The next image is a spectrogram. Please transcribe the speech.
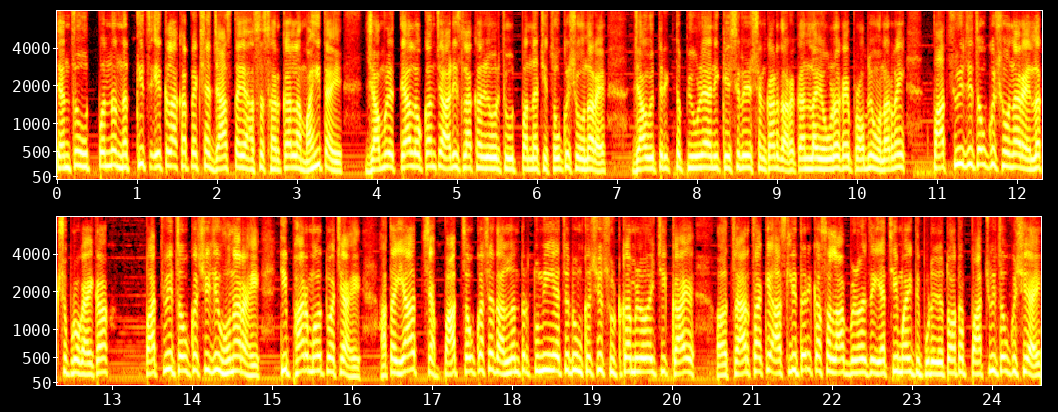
त्यांचं उत्पन्न नक्कीच एक लाखापेक्षा जास्त आहे असं सरकारला माहीत आहे. ज्यामुळे त्या लोकांच्या अडीच लाखावरची उत्पन्नाची चौकशी होणार आहे. ज्या व्यतिरिक्त पिवळे आणि केशरी रेशन एवढं काही प्रॉब्लेम होणार नाही. पाचवी जी चौकशी होणार आहे लक्षपूर्वक आहे का पाचवी चौकशी जी होणार आहे ती फार महत्त्वाची आहे. आता या पाच चौकशा झाल्यानंतर तुम्ही याच्यातून कशी सुटका मिळवायची काय चारचाकी असली तरी कसा लाभ मिळवायचा याची माहिती पुढे देतो. आता पाचवी चौकशी आहे.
